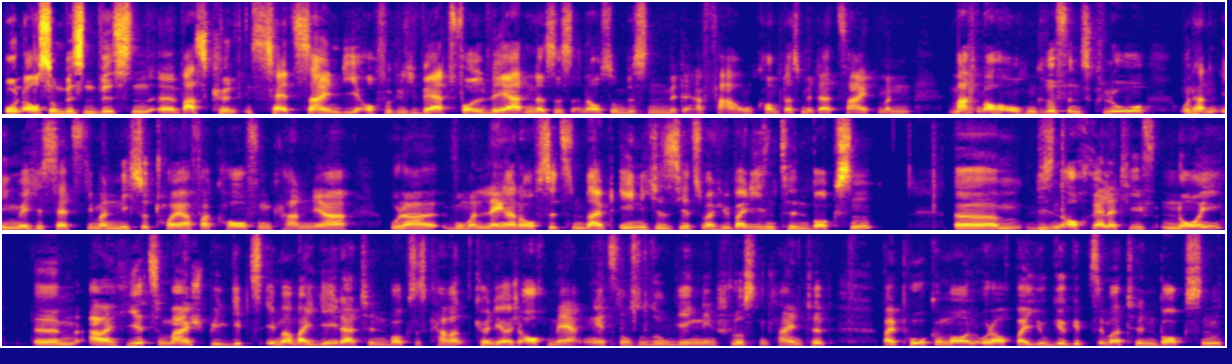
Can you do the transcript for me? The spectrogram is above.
und auch so ein bisschen wissen, äh, was könnten Sets sein, die auch wirklich wertvoll werden. Das ist dann auch so ein bisschen mit der Erfahrung, kommt das mit der Zeit. Man macht auch einen Griff ins Klo und hat irgendwelche Sets, die man nicht so teuer verkaufen kann, ja, oder wo man länger drauf sitzen bleibt. Ähnlich ist es hier zum Beispiel bei diesen Tinboxen. Ähm, die sind auch relativ neu, ähm, aber hier zum Beispiel gibt es immer bei jeder Tinbox, das man, könnt ihr euch auch merken, jetzt noch so, so gegen den Schluss einen kleinen Tipp. Bei Pokémon oder auch bei Yu-Gi-Oh! gibt es immer Tinboxen,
